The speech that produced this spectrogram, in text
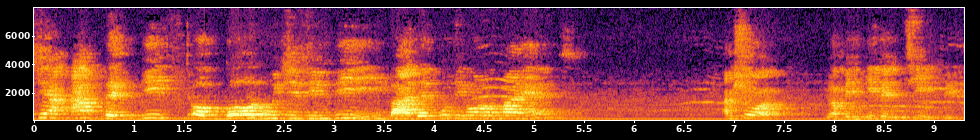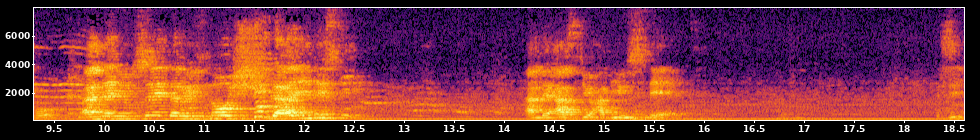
stir up the gift of God which is in thee by the putting on of my hands. I'm sure you have been given tea before, and then you say there is no sugar in this tea. And they ask you, have you stirred? You see,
